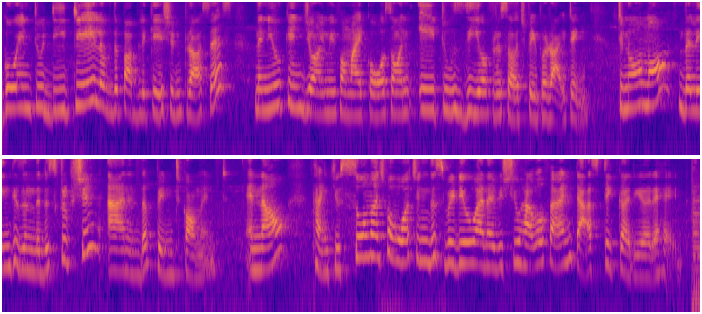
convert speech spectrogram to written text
go into detail of the publication process, then you can join me for my course on A to Z of research paper writing. To know more, the link is in the description and in the pinned comment. And now, thank you so much for watching this video and I wish you have a fantastic career ahead.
